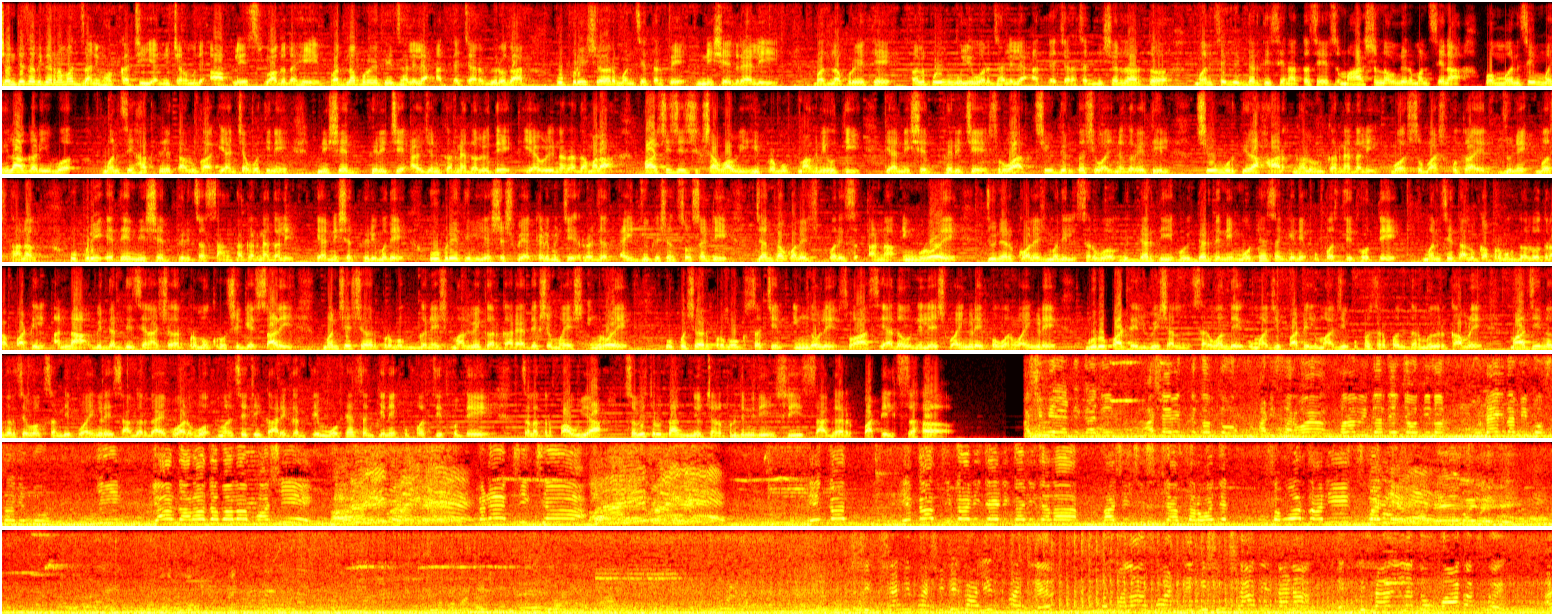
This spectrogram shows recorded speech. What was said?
जनतेचा अधिकारनामा जाणीव हक्काची या न्यूज चॅनलमध्ये आपले स्वागत आहे. बदलापूर येथे झालेल्या अत्याचार विरोधात उपरी शहर मनसेतर्फे निषेध रॅली. बदलापूर येथे अल्पवयीन मुलीवर झालेल्या अत्याचाराचा निषेधार्थ मनसे विद्यार्थी सेना तसेच महाराष्ट्र नवनिर्माण सेना व मनसे महिला आघाडी व मनसे हातकणी तालुका यांच्या वतीने निषेध फेरीचे आयोजन करण्यात आले होते. यावेळी नराधमाला फाशीची शिक्षा व्हावी ही प्रमुख मागणी होती. या निषेध फेरीचे सुरुवात शिवतीर्थ शिवाजीनगर येथील शिवमूर्तीला हार घालून करण्यात आली व सुभाष पुतळा जुने बस स्थानक उपरी येथे निषेध फेरीचा सांगता करण्यात आली. या निषेध फेरीमध्ये उपरी येथील यशस्वी अकॅडमीचे Rajat education society Janata college परिसर अण्णा इंगरोळे ज्युनियर कॉलेज मधील सर्व विद्यार्थी व विद्यार्थिनी मोठ्या संख्येने उपस्थित होते. मनसे तालुका प्रमुख दलोतराव पाटील अण्णा विद्यार्थी सेना शहर प्रमुख ऋषिकेश साळी मनसे शहर प्रमुख गणेश मालवेकर कार्याध्यक्ष महेश इंगरोळे उपशहर प्रमुख सचिन इंगवले सुहास यादव निलेश वाईंगडे पवन वाईंगडे गुरु पाटील विशाल सरवंदे उमाजी पाटील माजी उपसरपंच धर्मवीर कांबळे माजी नगरसेवक संदीप वाईंगडे सागर गायकवाड व मनसेचे कार्यकर्ते मोठ्या संख्येने उपस्थित होते. चला तर पाहूया सविस्तर वृत्तांत न्यूज चॅनल प्रतिनिधी श्री सागर पाटील सह. अशी मी या ठिकाणी आशा व्यक्त करतो आणि सर्व सर्व विद्यार्थ्यांच्या वतीनं पुन्हा एकदा मी घोषणा देतो की या नराधमाला फाशी. कडक शिक्षा. एकाच एकाच ठिकाणी त्या ठिकाणी त्याला फाशीची शिक्षा सर्वांच्या समोर झालीच पाहिजे शिक्षा ही फाशीची झालीच पाहिजे पण मला असं वाटतं की शिक्षा देताना एक पिसाळलेला तो वाघ असतोय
